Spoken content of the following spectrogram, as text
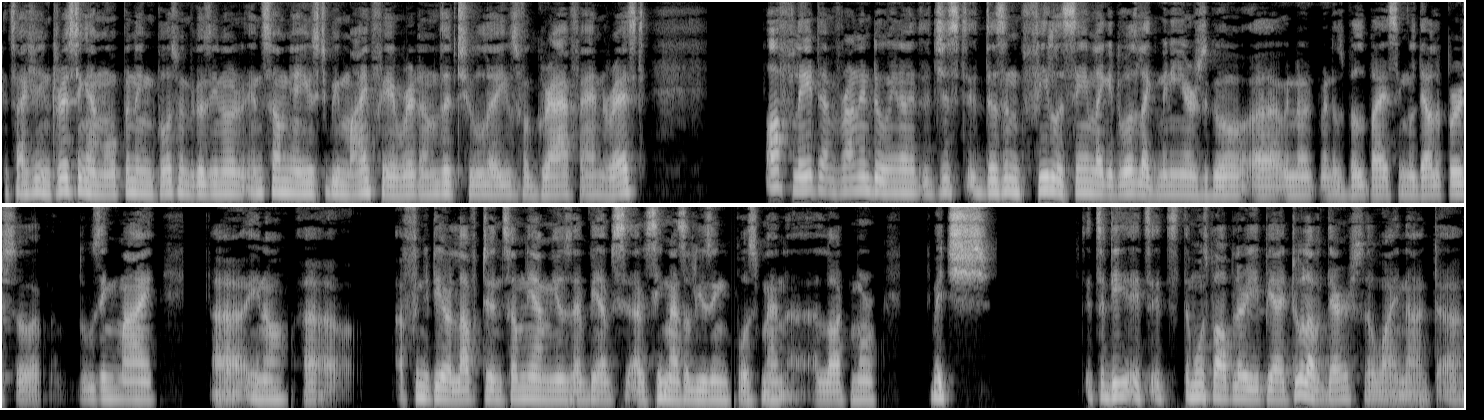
It's actually interesting. I'm opening Postman because you know Insomnia used to be my favorite. Another tool I use for graph and rest. Off late, I've run into you know it just it doesn't feel the same like it was like many years ago uh, when it, when it was built by a single developer. So I'm losing my uh, you know uh, affinity or love to Insomnia. I'm used. I've, I've, I've seen myself using Postman a lot more, which it's a it's it's the most popular API tool out there. So why not? Uh,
